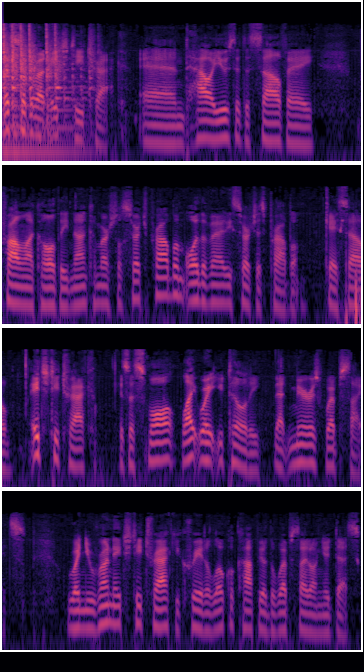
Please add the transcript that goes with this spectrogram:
Let's talk about HTTrack and how I used it to solve a problem I call the non-commercial search problem or the vanity searches problem. Okay, so HTTrack is a small, lightweight utility that mirrors websites. When you run HTTrack, you create a local copy of the website on your disk.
